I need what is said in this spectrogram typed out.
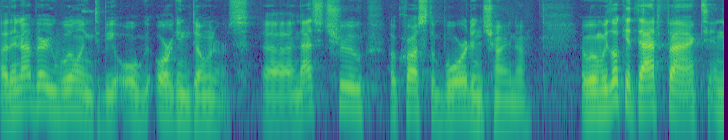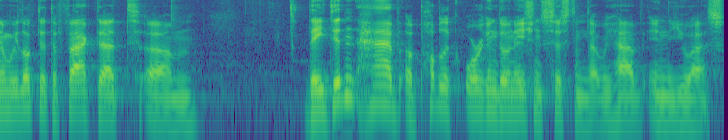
uh, they're not very willing to be organ donors, uh, and that's true across the board in China. And when we look at that fact, and then we looked at the fact that um, they didn't have a public organ donation system that we have in the U.S.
